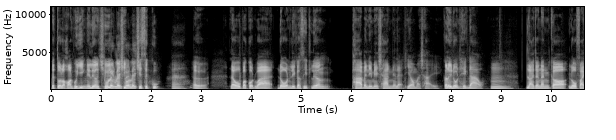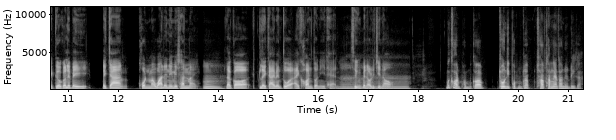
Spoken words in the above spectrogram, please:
เป็นตัวละครผู้หญิงในเรื่องชื่ตัวเล็กๆชิตัวเล็กชิซึกุอ่าเออ แล้วปรากฏว่าโดนลิขสิทธิ์เรื่องภาพแอนิเมชันเนี่ยแหละที่เอามาใช้ ก็เลยโดน take down อืมหลังจากนั้นก็ Lofi Girl ก็เลยไปไปจ้างคนมาวาดแอนิเมชันใหม่อืมแล้วก็เลยกลายเป็นตัวไอคอนตัวนี้แทนอ่าซึ่งเป็น original เมื่อก่อนผมก็ช่วงที่ผมแบบชอบทำงานตอนดึกๆอะ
